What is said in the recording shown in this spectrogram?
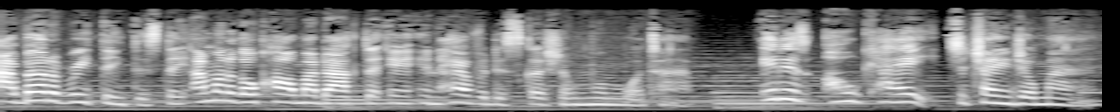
I better rethink this thing. I'm going to go call my doctor and, and have a discussion one more time. It is okay to change your mind.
